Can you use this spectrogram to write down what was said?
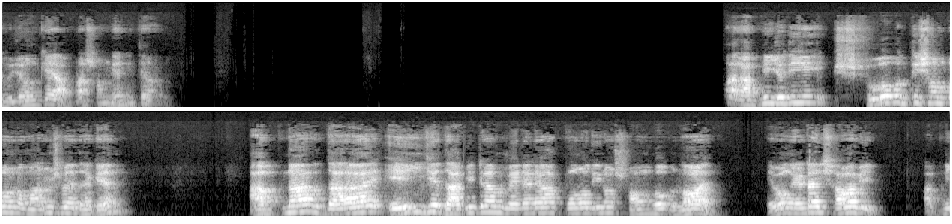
দুজনকে আপনার সঙ্গে নিতে হবে। আর আপনি যদি শুভবুদ্ধি সম্পন্ন মানুষ হয়ে থাকেন, আপনার দ্বারা এই যে দাবিটা মেনে নেওয়া কোনোদিনও সম্ভব নয় এবং এটাই স্বাভাবিক। আপনি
